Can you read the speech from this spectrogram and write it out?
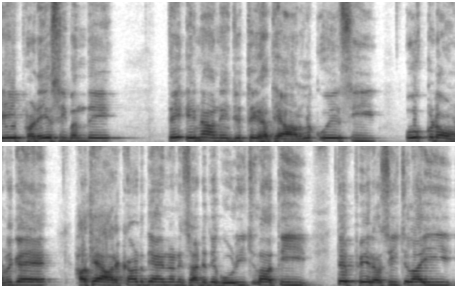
ਇਹ ਫੜੇ ਸੀ ਬੰਦੇ ਤੇ ਇਹਨਾਂ ਨੇ ਜਿੱਥੇ ਹਥਿਆਰ ਲਕੋਏ ਸੀ, ਉਹ ਕਢਾਉਣ ਗਏ, ਹਥਿਆਰ ਕੱਢਦਿਆਂ ਇਹਨਾਂ ਨੇ ਸਾਡੇ ਤੇ ਗੋਲੀ ਚਲਾਤੀ ਤੇ ਫਿਰ ਅਸੀਂ ਚਲਾਈ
